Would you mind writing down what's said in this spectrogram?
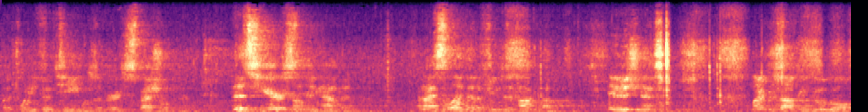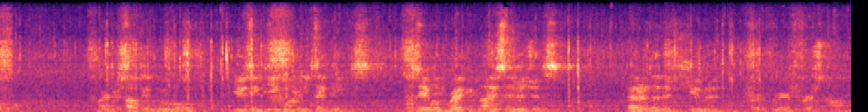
but 2015 was a very special year. This year, something happened, and I selected a few to talk about. ImageNet, Microsoft and Google, Microsoft and Google, using deep learning techniques, was able to recognize images better than a human for the very first time.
